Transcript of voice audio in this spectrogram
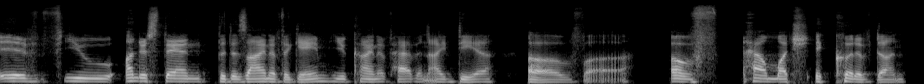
if you understand the design of the game, you kind of have an idea of uh, of how much it could have done,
